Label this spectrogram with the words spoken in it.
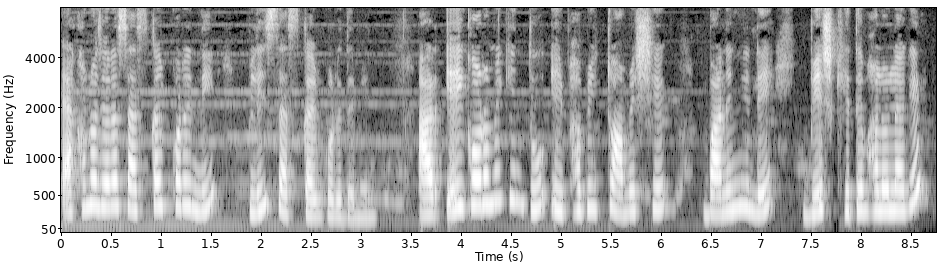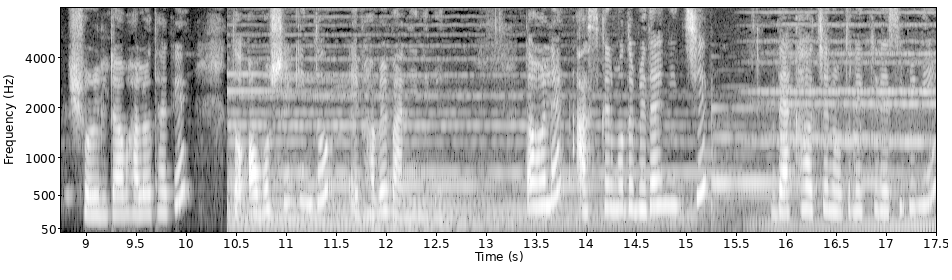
এখনও যারা সাবস্ক্রাইব করেননি, প্লিজ সাবস্ক্রাইব করে দেবেন। আর এই গরমে কিন্তু এইভাবে একটু আমের শেক বানিয়ে নিলে বেশ খেতে ভালো লাগে, শরীরটাও ভালো থাকে। তো অবশ্যই কিন্তু এভাবে বানিয়ে নেবেন। তাহলে আজকের মতো বিদায় নিচ্ছি। দেখা হচ্ছে নতুন একটি রেসিপি নিয়ে।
